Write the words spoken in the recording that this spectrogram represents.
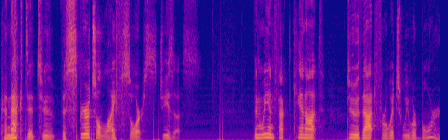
connected to the spiritual life source, Jesus, then we in fact cannot do that for which we were born.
